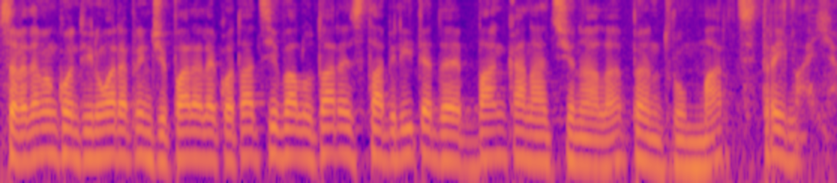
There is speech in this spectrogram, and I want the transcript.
Să vedem în continuare principalele cotații valutare stabilite de Banca Națională pentru marți 3 mai.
